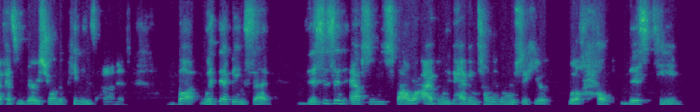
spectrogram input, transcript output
I've had some very strong opinions on it. But with that being said, this is an absolute spot where I believe having Tony La Russa here will help this team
